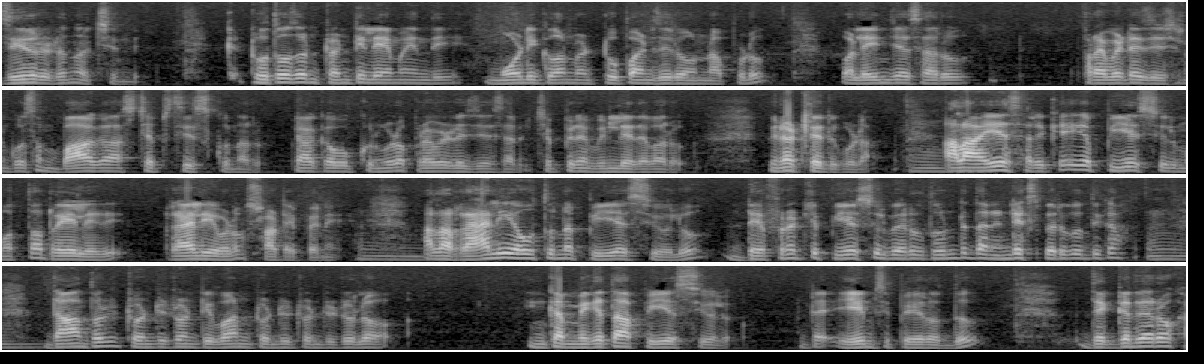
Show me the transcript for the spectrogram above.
జీరో రిటర్న్ వచ్చింది. టూ థౌజండ్ ట్వంటీలో ఏమైంది? Modi government two point zero ఉన్నప్పుడు వాళ్ళు ఏం చేశారు? ప్రైవేటైజేషన్ కోసం బాగా స్టెప్స్ తీసుకున్నారు. కాక ఒక్కును కూడా ప్రైవేటైజ్ చేశారు. చెప్పిన వినలేదు ఎవరు? వినట్లేదు కూడా. అలా అయ్యేసరికి ఇక పిఎస్యూలు మొత్తం ర్యాలీ ర్యాలీ అవ్వడం స్టార్ట్ అయిపోయినాయి. అలా ర్యాలీ అవుతున్న పిఎస్యూలు డెఫినెట్లీ పిఎస్యూలు పెరుగుతుంటే దాని ఇండెక్స్ పెరుగుద్దిగా. దాంతో twenty twenty one twenty twenty టూలో ఇంకా మిగతా పిఎస్యూలు అంటే ఏఎంసీ పేరొద్దు. దగ్గర దగ్గర ఒక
